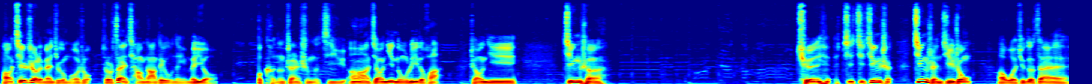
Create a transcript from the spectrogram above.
好，其实这里面就有魔咒，就是再强大队伍呢，也没有不可能战胜的机遇啊！只要你努力的话，只要你精神全精精精神精神集中啊，我觉得在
